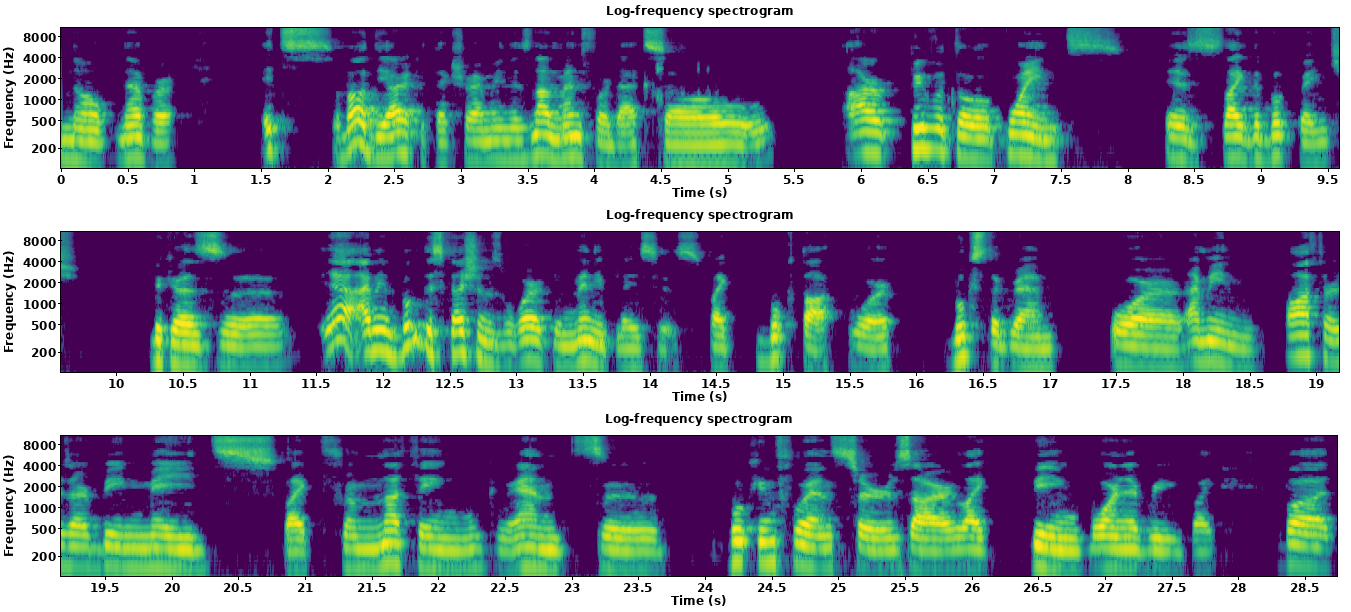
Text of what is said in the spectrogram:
No never. It's about the architecture. I mean it's not meant for that so our pivotal point is like the book page because uh, yeah i mean book discussions work in many places like BookTok or bookstagram or i mean authors are being made like from nothing and uh, book influencers are like being born every like but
